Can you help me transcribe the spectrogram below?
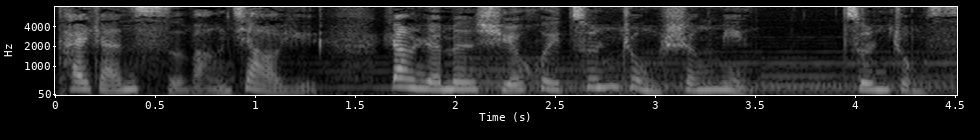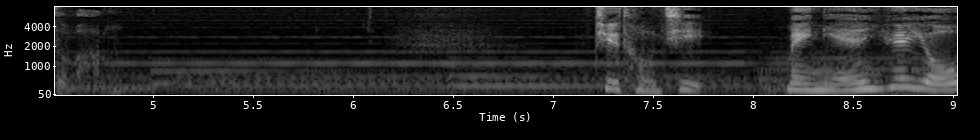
开展死亡教育，让人们学会尊重生命，尊重死亡。据统计，每年约有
